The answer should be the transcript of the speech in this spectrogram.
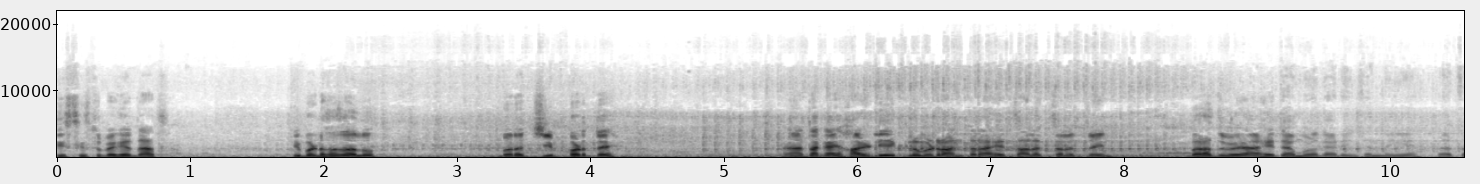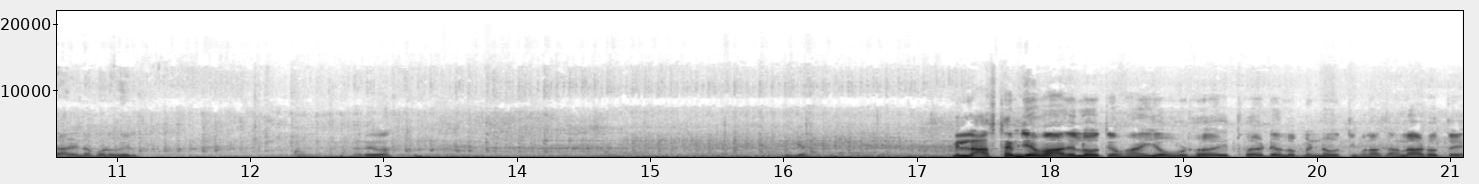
तीस तीस रुपये घेतात. मी पण तसं चालू बरंच चीप पडते आणि आता काय हार्डली एक किलोमीटर अंतर आहे चालत चालत जाईन. बराच वेळ आहे त्यामुळं काय टेन्शन नाही आहे त्याला चालणं पण होईल. अरे वा. या मी लास्ट टाइम जेव्हा आलेलो तेव्हा एवढं इथं डेव्हलपमेंट नव्हती. मला चांगलं आठवतंय.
